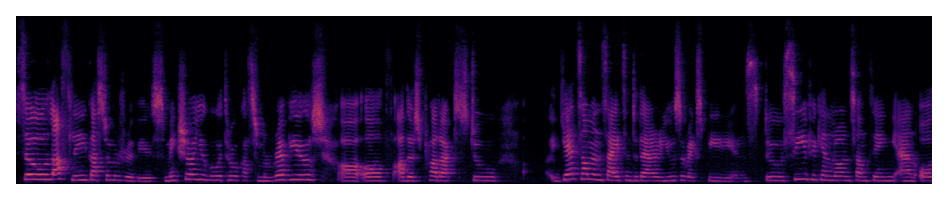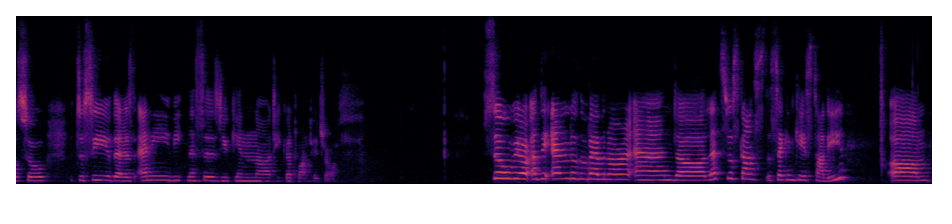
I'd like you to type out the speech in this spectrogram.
So lastly, customer reviews. Make sure you go through customer reviews uh, of others' products to get some insights into their user experience to see if you can learn something and also to see if there is any weaknesses you can uh, take advantage of. So we are at the end of the webinar and uh, let's discuss the second case study. Um,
